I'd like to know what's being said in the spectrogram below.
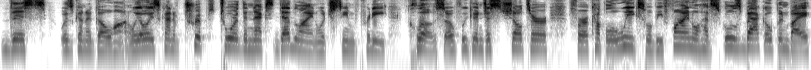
this was going to go on. We always kind of tripped toward the next deadline, which seemed pretty close. So if we can just shelter for a couple of weeks, we'll be fine. We'll have schools back open by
